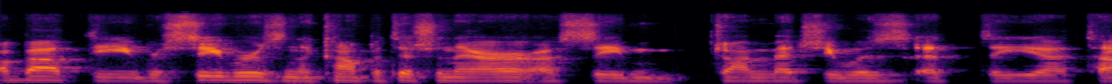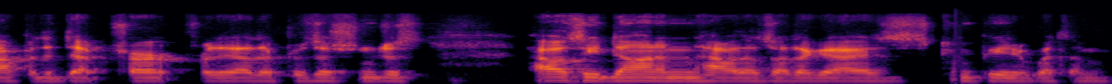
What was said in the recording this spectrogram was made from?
about the receivers and the competition there. I see John Metchie was at the uh, top of the depth chart for the other position. Just how's he done and how those other guys competed with him?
